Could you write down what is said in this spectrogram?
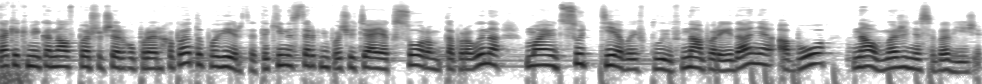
Так як мій канал в першу чергу про РХП, то повірте, такі нестерпні почуття, як сором та провина, мають суттєвий вплив на переїдання або на обмеження себе в їжі.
